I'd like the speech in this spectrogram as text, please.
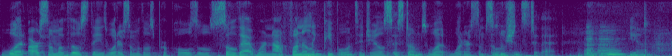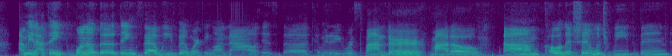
What are some of those things? What are some of those proposals so that we're not funneling people into jail systems? What What are some solutions to that? Mm-hmm. Yeah. I mean, I think one of the things that we've been working on now is the community responder model um, coalition, which we've been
